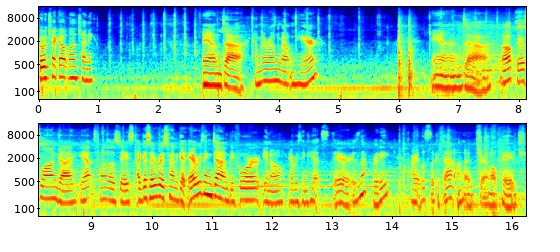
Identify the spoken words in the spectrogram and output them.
Go check out lunch, honey. And uh, coming around the mountain here. And uh, oh, there's lawn guy. Yeah, it's one of those days. I guess everybody's trying to get everything done before you know everything hits. There, isn't that pretty? All right, let's look at that on a journal page.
